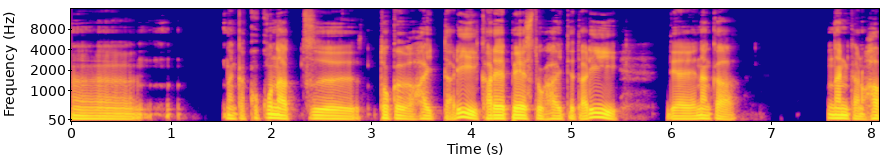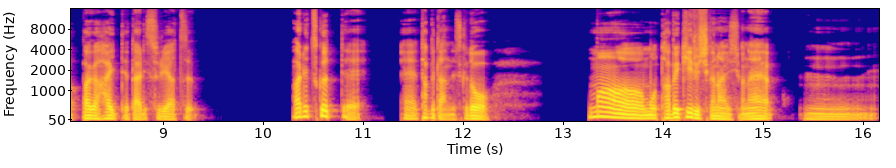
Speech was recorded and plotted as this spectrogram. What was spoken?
うーん、なんかココナッツとかが入ったり、カレーペーストが入ってたり、で、なんか、何かの葉っぱが入ってたりするやつ。あれ作って、えー食べたんですけど、まあ、もう食べきるしかないですよね。うん。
